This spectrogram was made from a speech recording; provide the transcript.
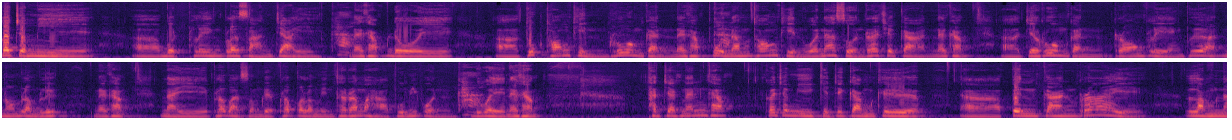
ก็จะมีเอ่อบทเพลงประสานใจค่ะนะครับ โดยอ่า ทุกท้องถิ่นร่วมกันนะครับ ผู้ค่ะนำท้องถิ่นหัวหน้าส่วนราชการนะครับอ่าจะร่วมกันร้องเพลงเพื่อน้อมลำลึกนะครับ ในพระบาทสมเด็จพระปรมินทรมหาภูมิพลค่ะด้วยนะครับ ถัดจากนั้นครับก็จะมีกิจกรรมคืออาเป็นการไร่ลำน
